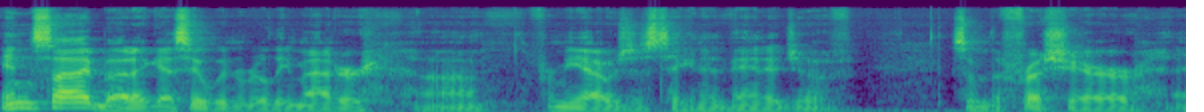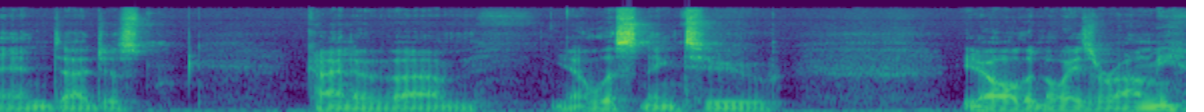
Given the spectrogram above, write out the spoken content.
inside. But I guess it wouldn't really matter. Uh, for me, I was just taking advantage of some of the fresh air and uh, just kind of um, you know listening to you know all the noise around me.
